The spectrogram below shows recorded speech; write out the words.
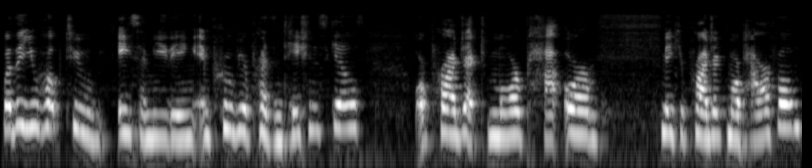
Whether you hope to ace a meeting, improve your presentation skills, or project more or make your project more powerful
